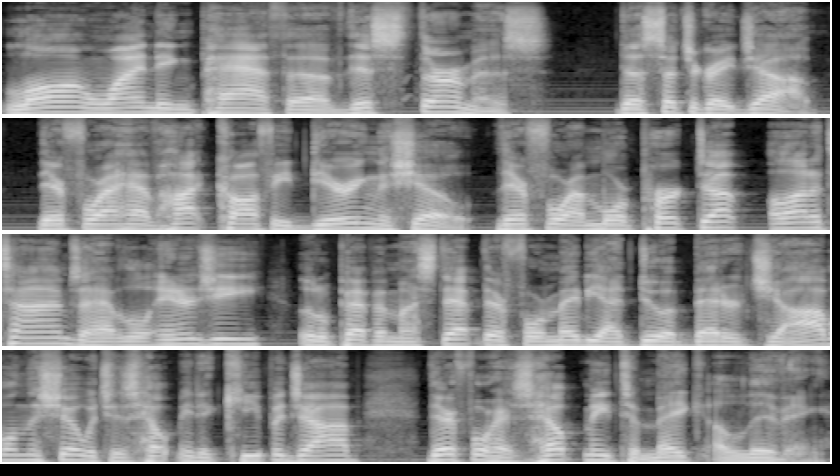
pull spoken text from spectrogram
long winding path of this thermos does such a great job. Therefore, I have hot coffee during the show. Therefore, I'm more perked up a lot of times. I have a little energy, a little pep in my step. Therefore, maybe I do a better job on the show, which has helped me to keep a job. Therefore, has helped me to make a living.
